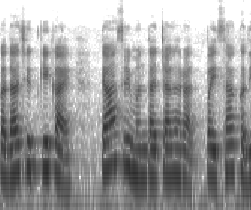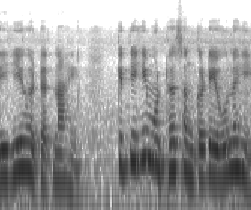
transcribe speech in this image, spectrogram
कदाचित की काय त्या श्रीमंताच्या घरात पैसा कधीही हटत नाही. कितीही मोठं संकट येऊनही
